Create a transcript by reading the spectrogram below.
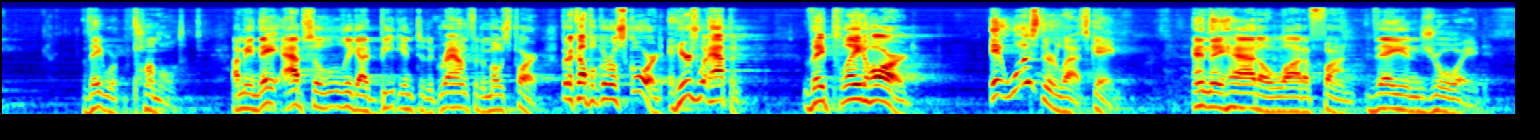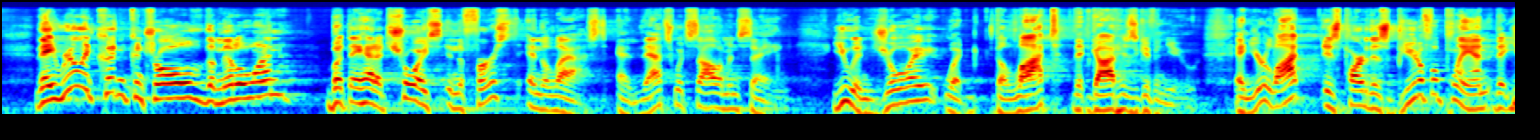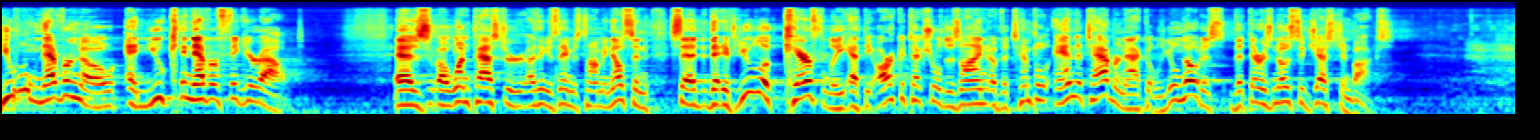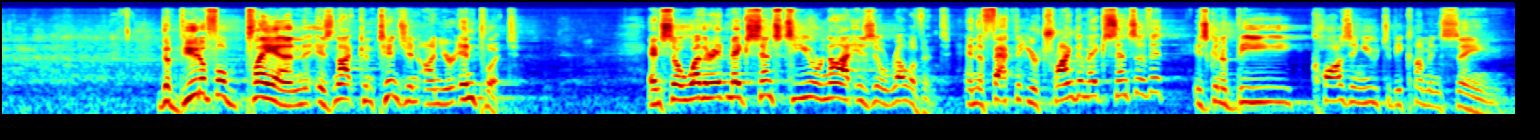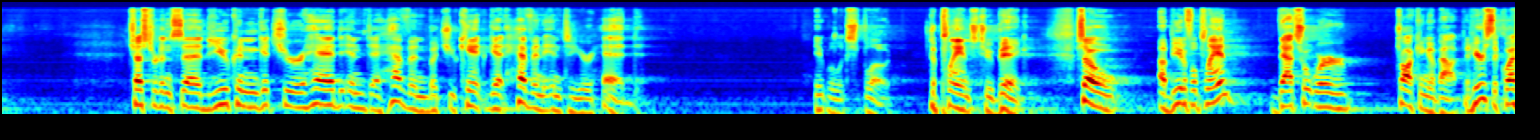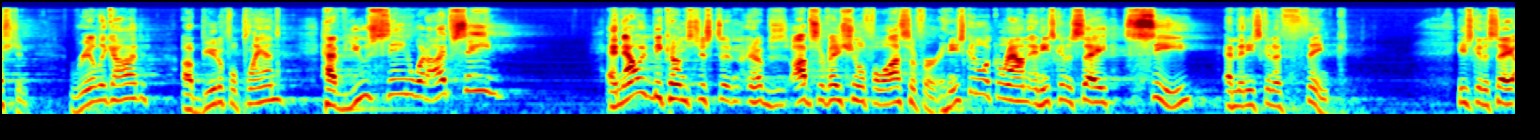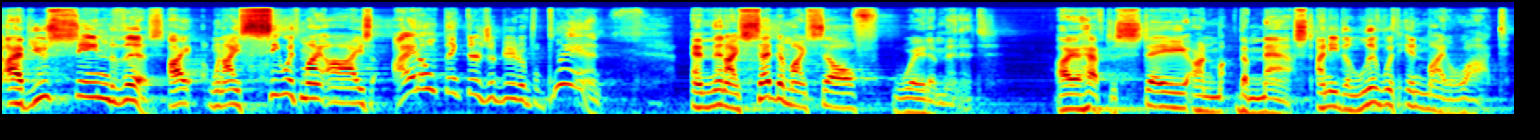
they were pummeled. I mean, they absolutely got beat into the ground for the most part. But a couple girls scored. And here's what happened they played hard. It was their last game. And they had a lot of fun. They enjoyed. They really couldn't control the middle one, but they had a choice in the first and the last. And that's what Solomon's saying. You enjoy what the lot that God has given you. And your lot is part of this beautiful plan that you will never know and you can never figure out. As uh, one pastor, I think his name is Tommy Nelson, said that if you look carefully at the architectural design of the temple and the tabernacle, you'll notice that there is no suggestion box. the beautiful plan is not contingent on your input. And so, whether it makes sense to you or not is irrelevant. And the fact that you're trying to make sense of it is going to be causing you to become insane. Chesterton said, You can get your head into heaven, but you can't get heaven into your head. It will explode. The plan's too big. So, a beautiful plan, that's what we're talking about. But here's the question Really, God? A beautiful plan? Have you seen what I've seen? And now he becomes just an observational philosopher. And he's going to look around and he's going to say, See, and then he's going to think. He's going to say, Have you seen this? I, when I see with my eyes, I don't think there's a beautiful plan. And then I said to myself, Wait a minute. I have to stay on the mast. I need to live within my lot.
